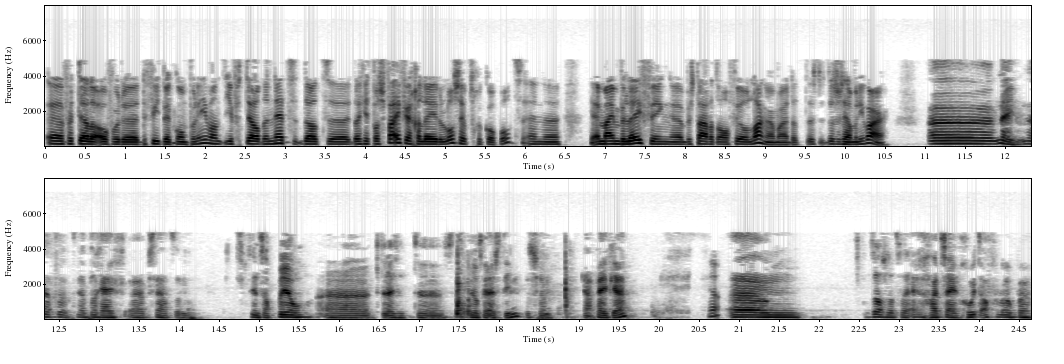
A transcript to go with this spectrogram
uh, vertellen over de, de Feedback Company? Want je vertelde net dat, uh, dat je het pas vijf jaar geleden los hebt gekoppeld. En uh, ja, in mijn beleving bestaat het al veel langer, maar dat, dat, dat is helemaal niet waar. Nee, het, bedrijf bestaat sinds april, 2000, april 2010, dus ja, vijf jaar. Ja. Um, het was dat we erg hard zijn gegroeid de afgelopen,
